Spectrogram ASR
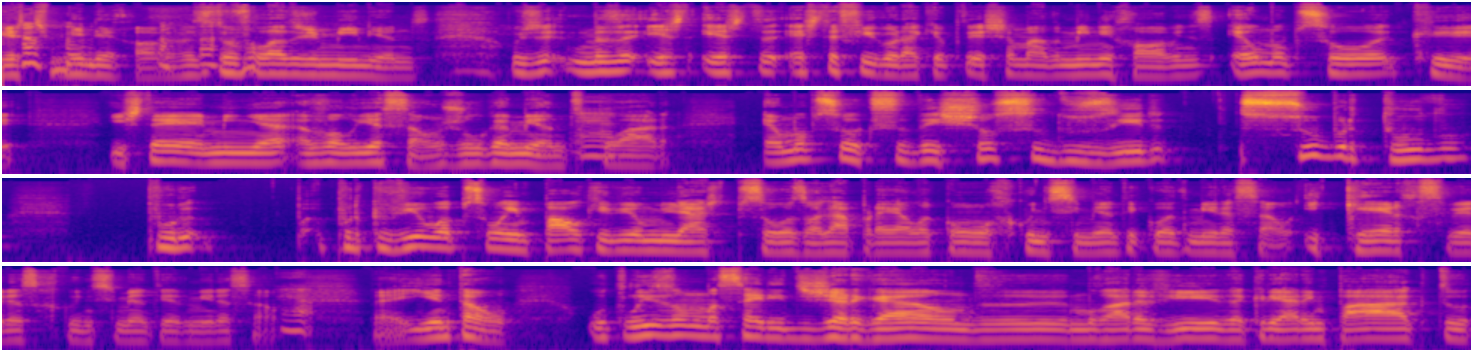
Estes mini Robins, estou a falar dos Minions. Os- mas este, este, esta figura que eu podia chamar de mini Robins é uma pessoa que, isto é a minha avaliação, julgamento, claro, é uma pessoa que se deixou seduzir, sobretudo por, porque viu a pessoa em palco e viu milhares de pessoas olhar para ela com reconhecimento e com admiração e quer receber esse reconhecimento e admiração. Yeah. né? E então utilizam uma série de jargão de mudar a vida, criar impacto,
